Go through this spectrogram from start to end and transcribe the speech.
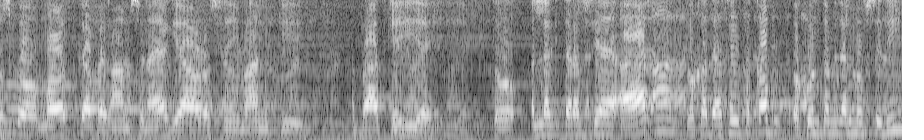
اس کو موت کا پیغام سنایا گیا اور اس نے ایمان کی بات کہی ہے تو اللہ کی طرف سے وقت ایسے قبل من المفسدین۔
